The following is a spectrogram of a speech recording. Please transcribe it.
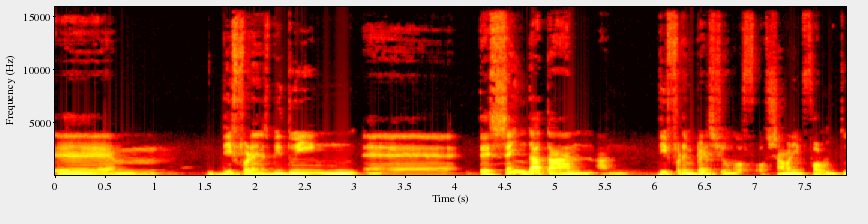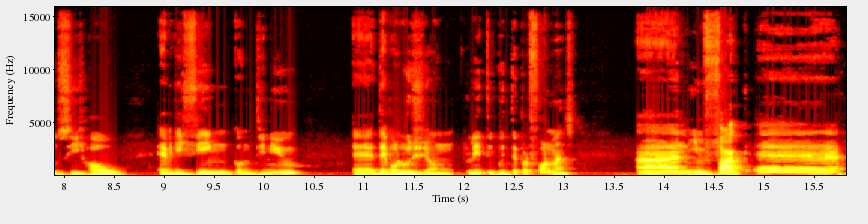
um, difference between uh, the same data and, and different version of, of Xamarin Form to see how everything continue uh, the evolution related with the performance. And in fact uh,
